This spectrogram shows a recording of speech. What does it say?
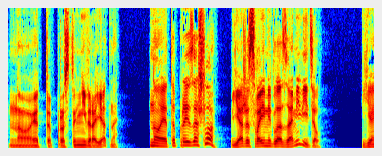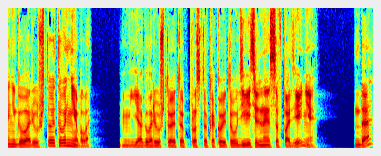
Но это просто невероятно. Но это произошло. Я же своими глазами видел. Я не говорю, что этого не было. Я говорю, что это просто какое-то удивительное совпадение. Да?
